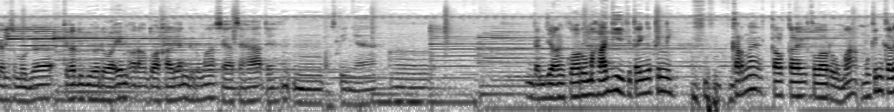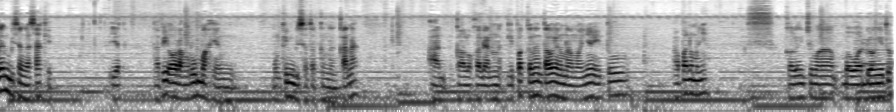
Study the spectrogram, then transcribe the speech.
Dan semoga kita juga doain orang tua kalian di rumah sehat-sehat ya. Mm-mm, pastinya. Eh, dan jangan keluar rumah lagi kita ingetin nih. Karena kalau kalian keluar rumah mungkin kalian bisa nggak sakit. Yap. tapi orang rumah yang mungkin bisa terkena. Karena kalau kalian anak IPA kalian tahu yang namanya itu apa namanya? Kalau yang cuma bawa doang itu.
